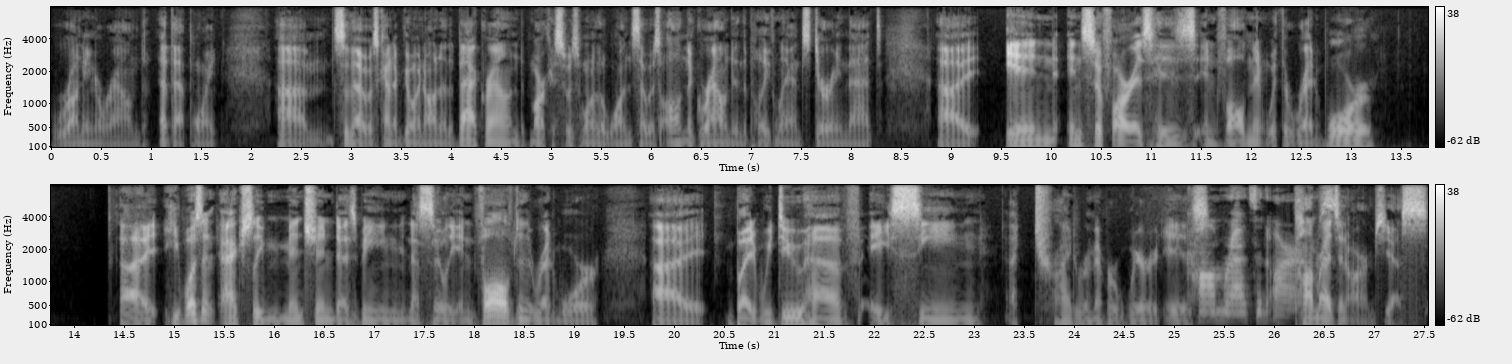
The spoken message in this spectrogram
running around at that point. Um, so that was kind of going on in the background. Marcus was one of the ones that was on the ground in the Plague Lands during that. Uh, in insofar as his involvement with the Red War, uh, he wasn't actually mentioned as being necessarily involved in the Red War, uh, but we do have a scene. I try to remember where it is. Comrades in Arms. Comrades in Arms, yes.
